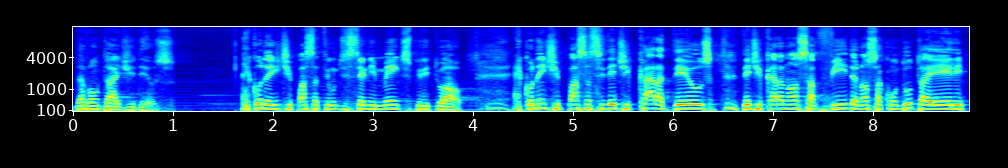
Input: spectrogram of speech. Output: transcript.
da vontade de Deus. É quando a gente passa a ter um discernimento espiritual. É quando a gente passa a se dedicar a Deus, dedicar a nossa vida, a nossa conduta a Ele,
